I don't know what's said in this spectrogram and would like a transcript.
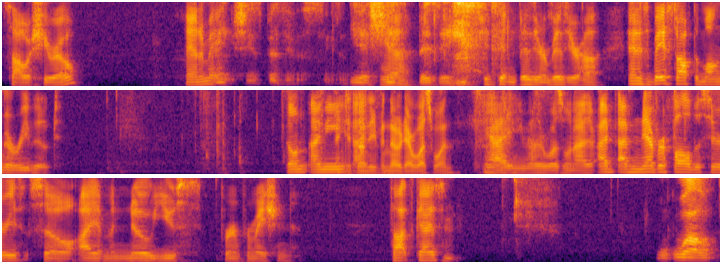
Sawashiro anime. think she's busy this season. Yeah, she's Yeah. busy. She's getting busier and busier, huh? And it's based off the manga reboot. Don't I mean? I did not even know there was one. yeah, I didn't even know there was one either. I, I've never followed the series, so I am in no use for information. Thoughts, guys? Hmm. Well,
